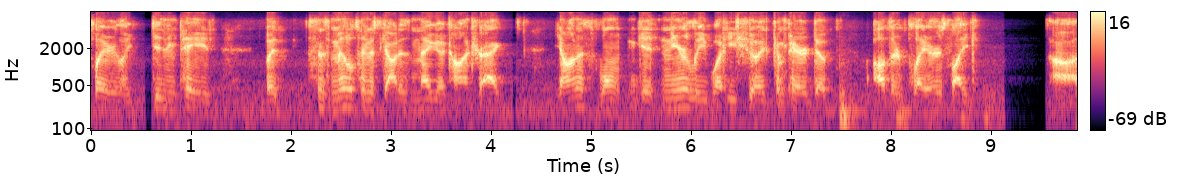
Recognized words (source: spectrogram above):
player, like getting paid. But since Middleton has got his mega contract, Giannis won't get nearly what he should compared to other players like uh,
